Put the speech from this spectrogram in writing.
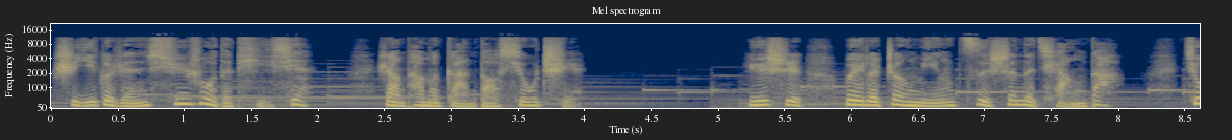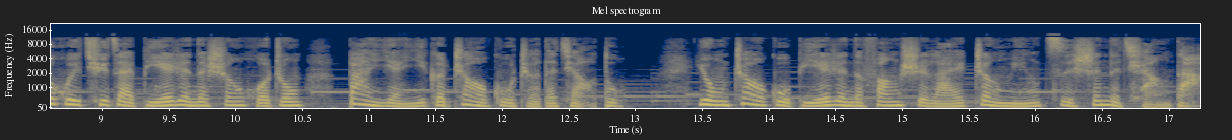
是一个人虚弱的体现，让他们感到羞耻。于是，为了证明自身的强大，就会去在别人的生活中扮演一个照顾者的角度，用照顾别人的方式来证明自身的强大。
